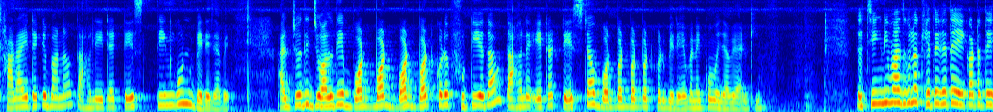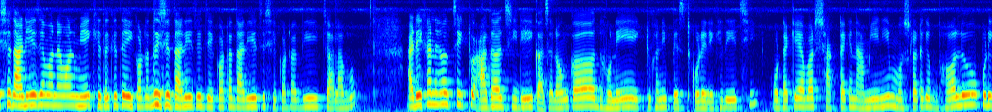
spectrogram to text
ছাড়া এটাকে বানাও, তাহলে এটার টেস্ট তিন গুণ বেড়ে যাবে। আর যদি জল দিয়ে বট বট বট বট করে ফুটিয়ে দাও, তাহলে এটার টেস্টটাও বট বট বট বট করে বেড়ে মানে কমে যাবে আর কি। তো চিংড়ি মাছগুলো খেতে খেতে এই কটাতে এসে দাঁড়িয়েছে মানে আমার মেয়ে খেতে খেতে এই কটাতে এসে দাঁড়িয়েছে, যে কটা দাঁড়িয়েছে সে কটা দিয়েই চালাবো। আর এখানে হচ্ছে একটু আদা, জিরে, কাঁচা লঙ্কা, ধনে একটুখানি পেস্ট করে রেখে দিয়েছি। ওটাকে আবার শাকটাকে নামিয়ে নিয়ে মশলাটাকে ভালো করে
